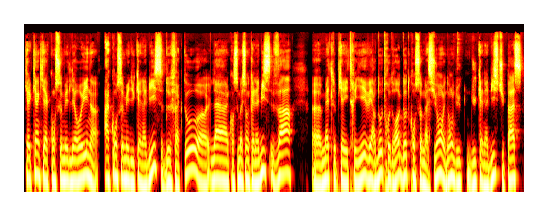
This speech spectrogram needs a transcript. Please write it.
quelqu'un qui a consommé de l'héroïne a consommé du cannabis, de facto, euh, la consommation de cannabis va euh, mettre le pied à l'étrier vers d'autres drogues, d'autres consommations, et donc du, cannabis, tu passes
